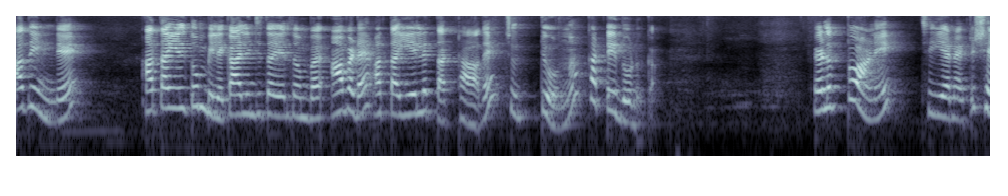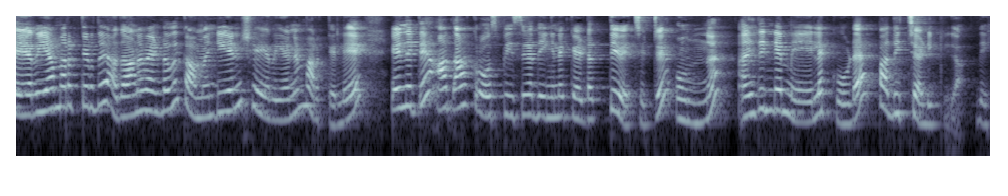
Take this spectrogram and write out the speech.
അതിന്റെ ആ തയ്യൽ തുമ്പിൽ കാലിഞ്ച് തയ്യൽ തുമ്പ് അവിടെ ആ തയ്യൽ തട്ടാതെ ചുറ്റും ഒന്ന് കട്ട് ചെയ്ത് കൊടുക്കാം. എളുപ്പമാണ് ചെയ്യാനായിട്ട്. ഷെയർ ചെയ്യാൻ മറക്കരുത്. അതാണ് വേണ്ടത്. കമന്റ് ചെയ്യാനും ഷെയർ ചെയ്യാനും മറക്കല്ലേ. എന്നിട്ട് അത് ആ ക്രോസ് പീസിനെ അതിങ്ങനെ കിടത്തി വെച്ചിട്ട് ഒന്ന് അതിന്റെ മേലെ കൂടെ പതിച്ചടിക്കുക. ദേ.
